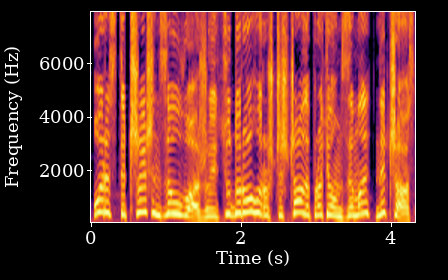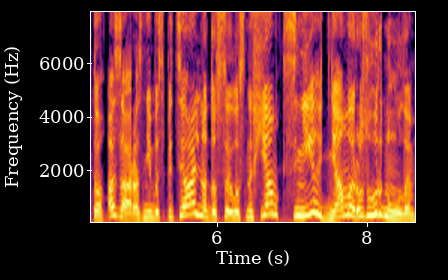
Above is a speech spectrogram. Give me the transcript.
Орест Течишин зауважує, цю дорогу розчищали протягом зими нечасто, а зараз ніби спеціально до силосних ям сніг днями розгорнули.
